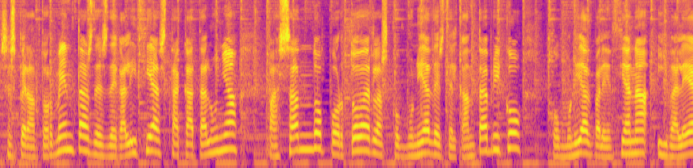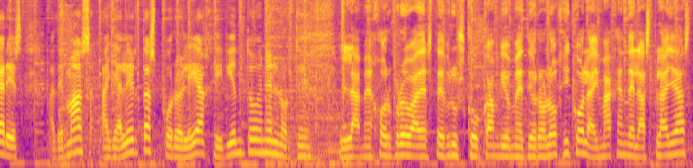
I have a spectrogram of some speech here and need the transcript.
Se esperan tormentas desde Galicia hasta Cataluña, pasando por todas las comunidades del Cantábrico, Comunidad Valenciana y Baleares. Además, hay alertas por oleaje y viento en el norte. La mejor prueba de este brusco cambio meteorológico, la imagen de las playas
